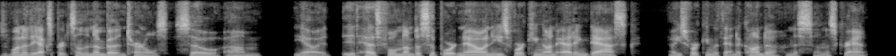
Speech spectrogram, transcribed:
is one of the experts on the Numba internals. So um, yeah, it, it has full Numba support now, and he's working on adding Dask. Uh, he's working with Anaconda on this on this grant,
